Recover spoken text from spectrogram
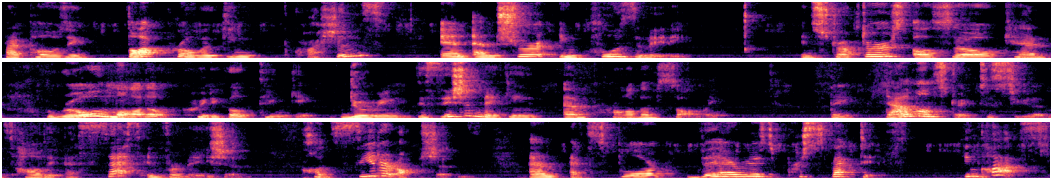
by posing thought-provoking questions, and ensure inclusivity. Instructors also can role model critical thinking during decision making and problem solving. They demonstrate to students how they assess information, consider options, and explore various perspectives in class.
